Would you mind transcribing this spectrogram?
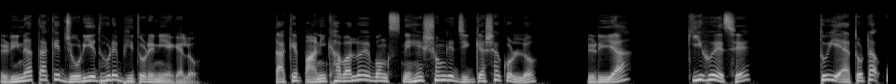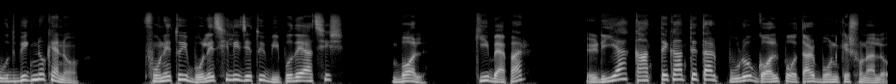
রিনা তাকে জড়িয়ে ধরে ভিতরে নিয়ে গেল। তাকে পানি খাওয়ালো এবং স্নেহের সঙ্গে জিজ্ঞাসা করল, রিয়া, কি হয়েছে? তুই এতটা উদ্বিগ্ন কেন? ফোনে তুই বলেছিলি যে তুই বিপদে আছিস? বল, কি ব্যাপার? রিয়া কাঁদতে কাঁদতে তার পুরো গল্প তার বোনকে শোনাল।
